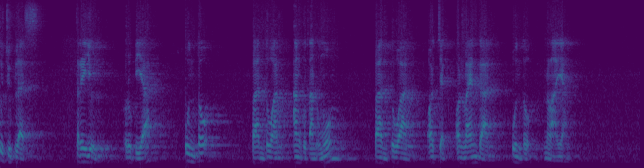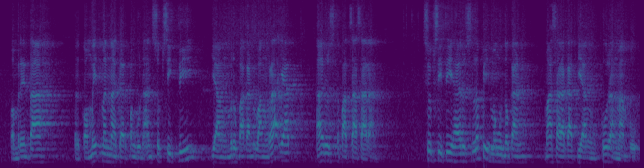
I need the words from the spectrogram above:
tujuh belas triliun rupiah untuk bantuan angkutan umum, bantuan ojek online, dan untuk nelayan. Pemerintah berkomitmen agar penggunaan subsidi yang merupakan uang rakyat harus tepat sasaran subsidi harus lebih menguntungkan masyarakat yang kurang mampu.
